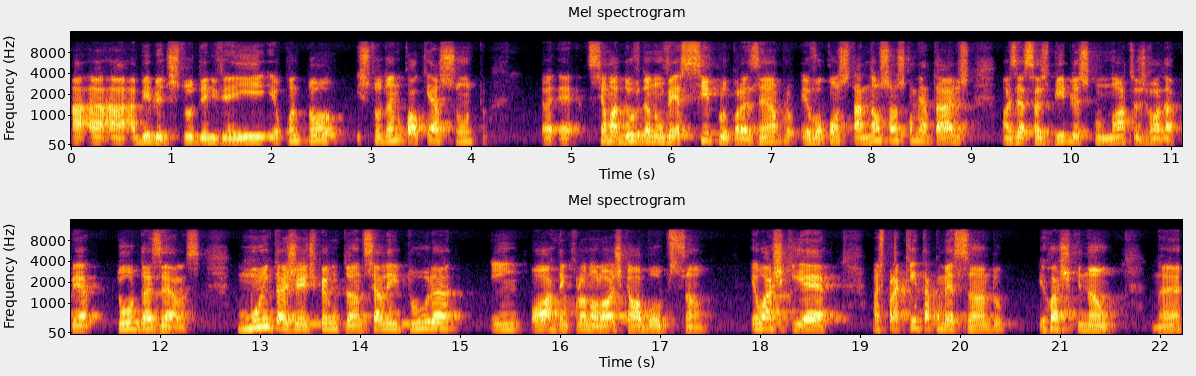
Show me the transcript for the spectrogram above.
a, a, a Bíblia de Estudo do NVI. Eu, quando estou estudando qualquer assunto, é, é, se é uma dúvida num versículo, por exemplo, eu vou consultar não só os comentários, mas essas Bíblias com notas de rodapé, todas elas. Muita gente perguntando se a leitura em ordem cronológica é uma boa opção. Eu acho que é, mas para quem está começando, eu acho que não. Né?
